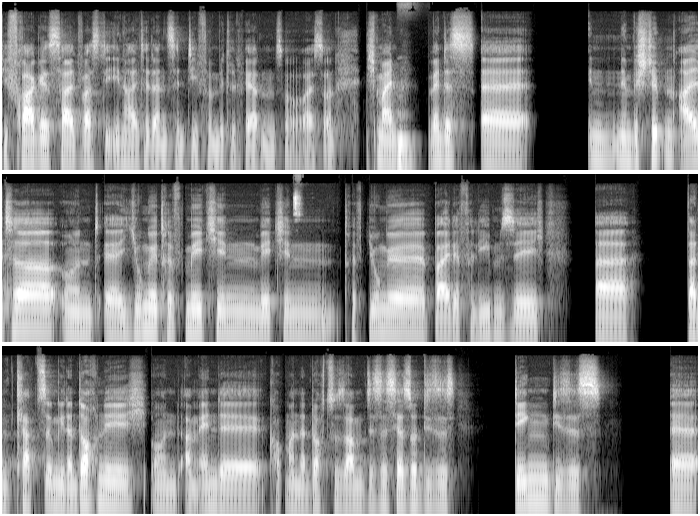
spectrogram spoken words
Die Frage ist halt, was die Inhalte dann sind, die vermittelt werden. So, weißt du? Und ich meine, mhm. wenn das äh, in einem bestimmten Alter und äh, Junge trifft Mädchen, Mädchen trifft Junge, beide verlieben sich, äh, dann klappt es irgendwie dann doch nicht und am Ende kommt man dann doch zusammen. Das ist ja so dieses Ding, dieses äh,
